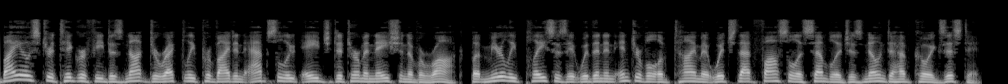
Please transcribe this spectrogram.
Biostratigraphy does not directly provide an absolute age determination of a rock, but merely places it within an interval of time at which that fossil assemblage is known to have coexisted.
